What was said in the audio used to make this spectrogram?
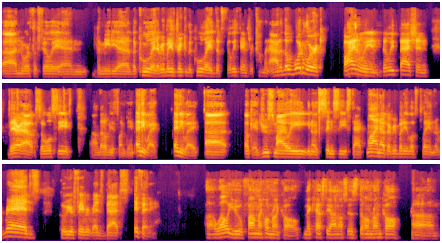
uh, north of Philly, and the media, the Kool Aid, everybody's drinking the Kool Aid. The Philly fans are coming out of the woodwork. Finally, in Philly fashion, they're out. So we'll see. Um, that'll be a fun game. Anyway, anyway, uh, okay, Drew Smyly, you know, Cincy stacked lineup. Everybody loves playing the Reds. Who are your favorite Reds bats, if any? Uh, well, you found my home run call. Nick Castellanos is the home run call. Um,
